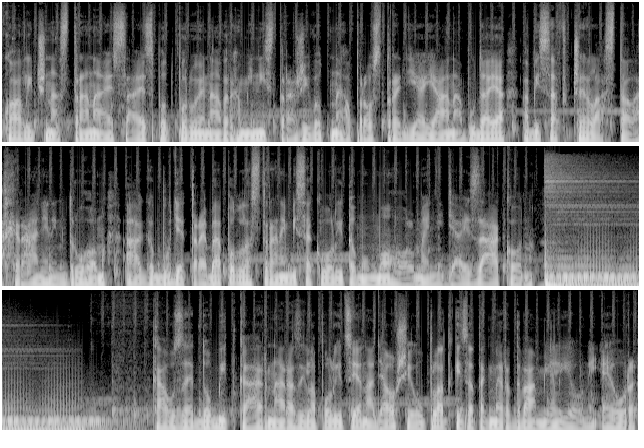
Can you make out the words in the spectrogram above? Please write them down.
Koaličná strana SAS podporuje návrh ministra životného prostredia Jána Budaja, aby sa včela stala chráneným druhom. A ak bude treba, podľa strany by sa kvôli tomu mohol meniť aj zákon kauze dobytkár narazila policia na ďalšie úplatky za takmer 2 milióny eur.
